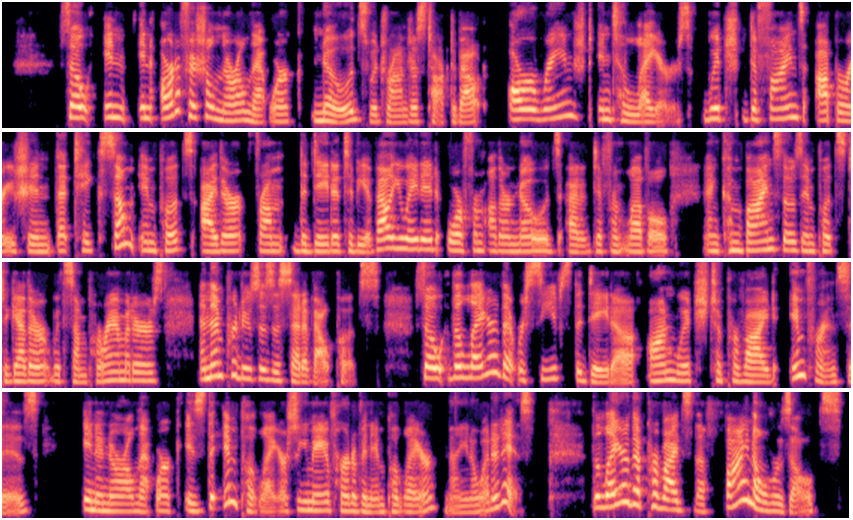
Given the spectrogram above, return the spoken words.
So, in, in artificial neural network nodes, which Ron just talked about, are arranged into layers, which defines operation that takes some inputs either from the data to be evaluated or from other nodes at a different level and combines those inputs together with some parameters and then produces a set of outputs. So the layer that receives the data on which to provide inferences in a neural network is the input layer. So you may have heard of an input layer. Now you know what it is. The layer that provides the final results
